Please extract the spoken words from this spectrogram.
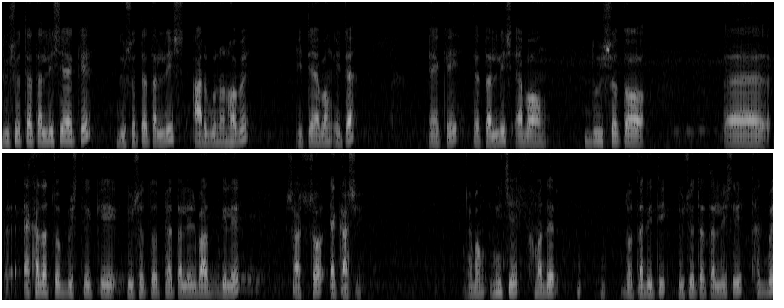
দুশো তেতাল্লিশে একে দুশো তেতাল্লিশ আর গুণন হবে এটা এবং এটা একে তেতাল্লিশ এবং দুইশত এক হাজার চব্বিশ থেকে দুইশত তেতাল্লিশ বাদ গেলে সাতশো একাশি। এবং নিচে আমাদের যথারীতি দুশো তেতাল্লিশই থাকবে।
